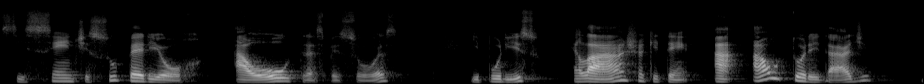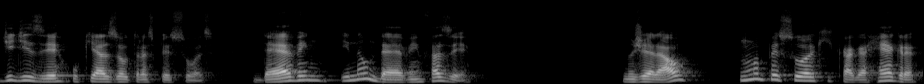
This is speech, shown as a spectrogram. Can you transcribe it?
se sente superior a outras pessoas e por isso ela acha que tem a autoridade de dizer o que as outras pessoas devem e não devem fazer. No geral, uma pessoa que caga regra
